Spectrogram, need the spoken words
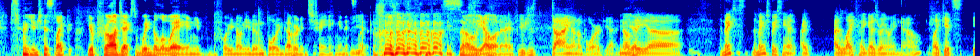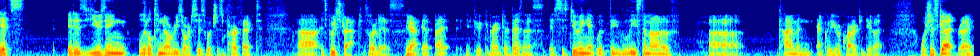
so you're just like your projects dwindle away, and you, before you know it, you're doing board governance training, and it's like so Yellowknife. you're just dying on a board. Yeah. No, Yeah. the uh, the makes the makerspace thing. I, I I like how you guys are running it right now. Like it's it's it is using little to no resources, which is perfect. Uh, it's bootstrapped, is what it is. Yeah. I, I, if you're comparing it to a business, it's just doing it with the least amount of uh, time and equity required to do it, which is good, right?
